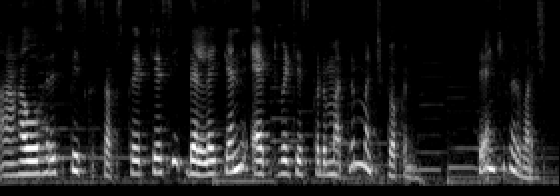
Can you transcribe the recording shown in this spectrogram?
ఆహా ఓహ రెసిపీస్కి సబ్స్క్రైబ్ చేసి బెల్ ఐకాన్ని యాక్టివేట్ చేసుకోవడం మాత్రం మర్చిపోకండి. థ్యాంక్ యూ ఫర్ వాచింగ్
